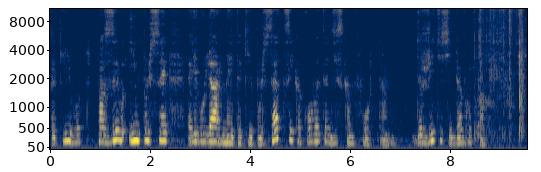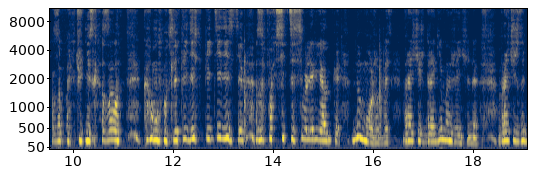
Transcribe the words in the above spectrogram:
такие вот позывы, импульсы, регулярные такие пульсации какого-то дискомфорта. Держите себя в руках чуть не сказала, кому после 50, 50 запаситесь валерьянкой. Ну, может быть. Врачи же, дорогие мои женщины, врачи же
